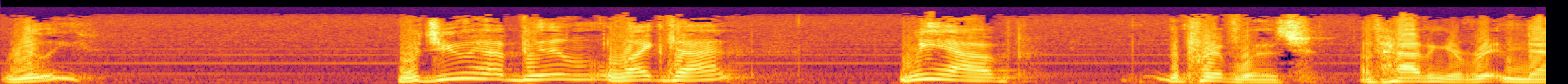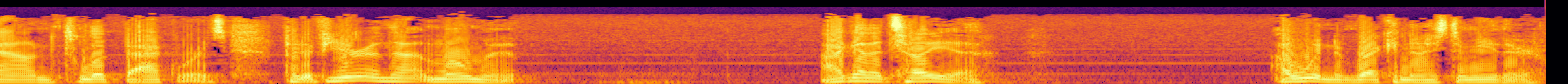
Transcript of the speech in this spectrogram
Really? Would you have been like that? We have the privilege of having it written down to look backwards. But if you're in that moment, I got to tell you, I wouldn't have recognized him either.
